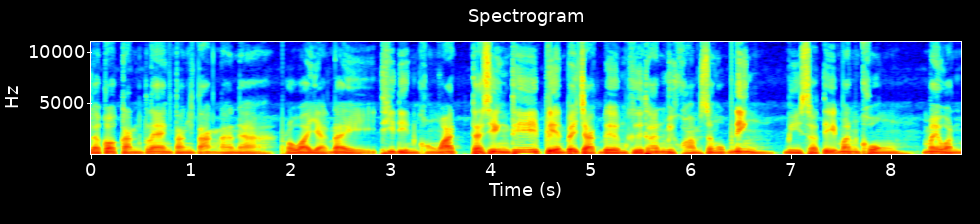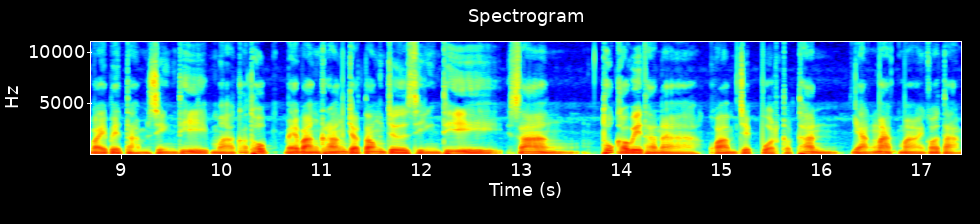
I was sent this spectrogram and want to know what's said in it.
แล้วก็กลั่นแกล้งต่างๆ นานา เพราะว่าอยากได้ที่ดินของวัด แต่สิ่งที่เปลี่ยนไปจากเดิมคือท่านมีความสงบนิ่ง มีสติมั่นคง ไม่หวั่นไหวไปตามสิ่งที่มากระทบ แม้บางครั้งจะต้องเจอสิ่งที่สร้าง ทุกขเวทนาความเจ็บปวดกับท่านอย่างมากมายก็ตาม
